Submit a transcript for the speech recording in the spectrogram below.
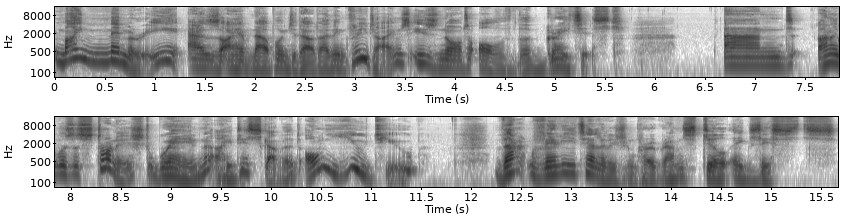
my memory, as I have now pointed out, I think three times, is not of the greatest. And I was astonished when I discovered on YouTube that very television program still exists.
